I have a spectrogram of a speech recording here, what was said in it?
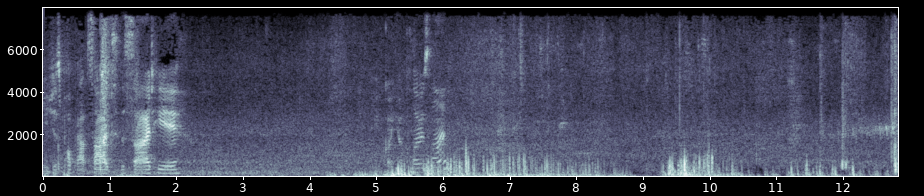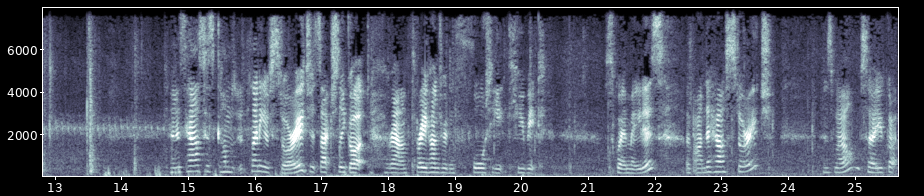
You just pop outside to the side here. You've got your clothesline. And this house has comes with plenty of storage. It's actually got around 340 cubic square meters of underhouse storage as well. So you've got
